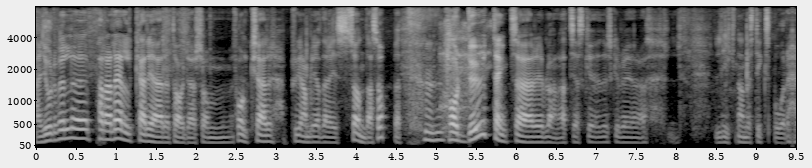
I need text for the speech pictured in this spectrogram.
Han gjorde väl eh, parallellkarriär ett tag där som folkkär programledare i Söndagsöppet. Har du tänkt så här ibland att jag ska, du skulle göra liknande stickspår?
